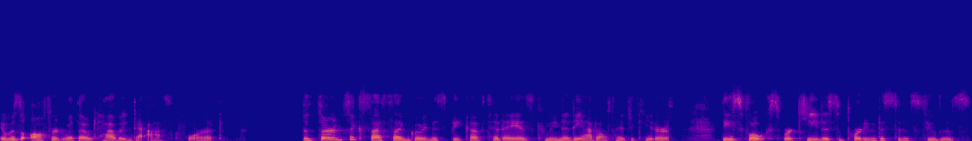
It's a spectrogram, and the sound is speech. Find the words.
It was offered without having to ask for it. The third success I'm going to speak of today is community adult educators. These folks were key to supporting distance students,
